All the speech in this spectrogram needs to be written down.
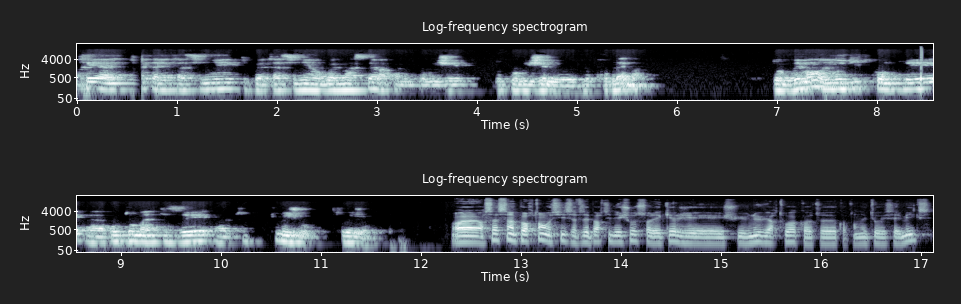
prête à, à être assignée, qui peut être assignée à un webmaster afin de corriger, de corriger le problème. Donc vraiment un audit complet, euh, automatisé euh, tous les jours, tous les jours. Voilà, alors ça c'est important aussi, ça faisait partie des choses sur lesquelles je suis venu vers toi quand, euh, quand on était au SMX.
